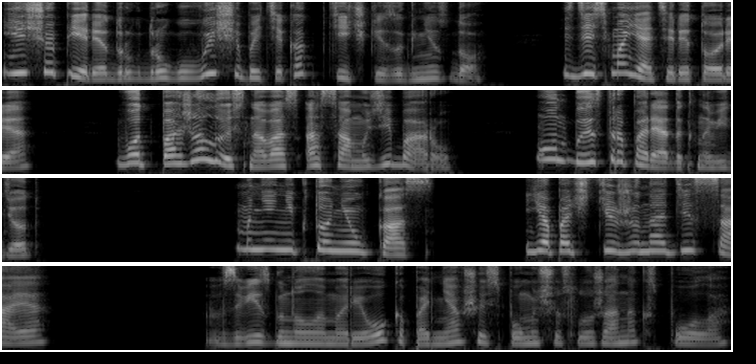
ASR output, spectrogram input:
Еще перья друг другу выщипайте, как птички за гнездо! Здесь моя территория! Вот пожалуюсь на вас Асаму Зибару! Он быстро порядок наведет!» «Мне никто не указ!» Я почти жена Десая!» Взвизгнула Мариока, поднявшись с помощью служанок с пола.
